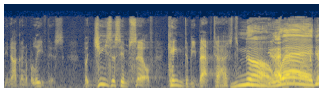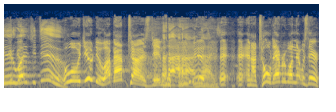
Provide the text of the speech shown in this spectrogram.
You're not going to believe this, but Jesus Himself came to be baptized. No Yeah. way, dude, what did you do? Well, what would you do? I baptized him. Yeah, Nice. And I told everyone that was there,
